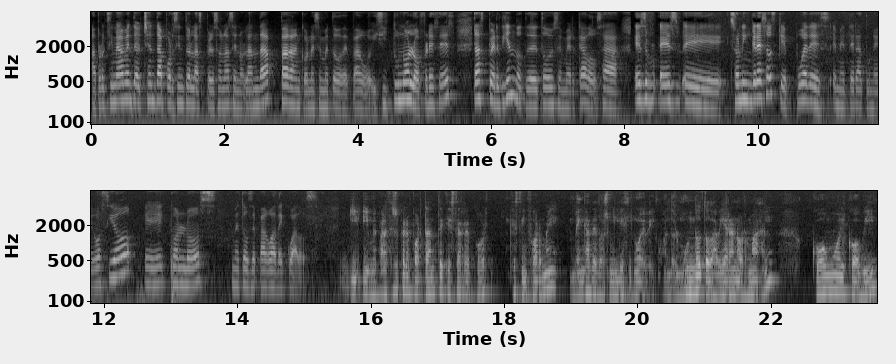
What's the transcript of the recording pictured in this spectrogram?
aproximadamente 80% de las personas en Holanda pagan con ese método de pago. Y si tú no lo ofreces, estás perdiéndote de todo ese mercado. O sea, es, es eh, son ingresos que puedes meter a tu negocio eh, con los métodos de pago adecuados. Y, me parece súper importante que este report, que este informe venga de 2019, cuando el mundo todavía era normal, cómo el COVID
